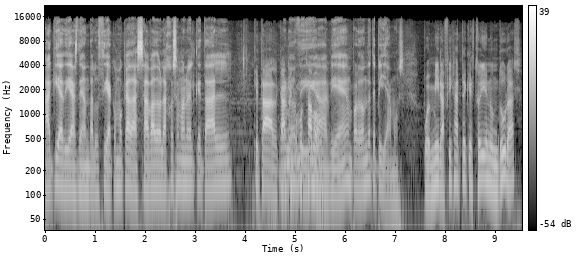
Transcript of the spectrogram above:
aquí a Días de Andalucía como cada sábado. Hola José Manuel, ¿qué tal? ¿Qué tal, Carmen? Buenos ¿Cómo días, estamos? Bien, ¿por dónde te pillamos? Pues mira, fíjate que estoy en Honduras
